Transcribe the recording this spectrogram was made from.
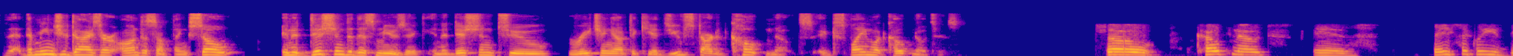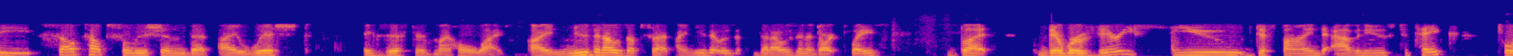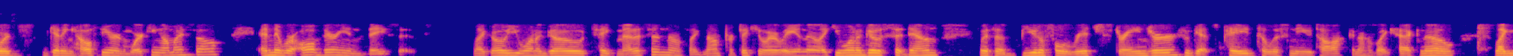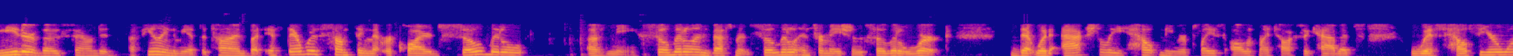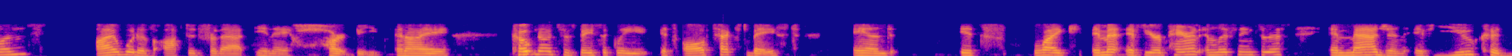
that, that means you guys are onto something. So, in addition to this music, in addition to reaching out to kids, you've started Cope Notes. Explain what Cope Notes is. So, Cope Notes is basically the self help solution that I wished existed my whole life. I knew that I was upset. I knew that was that I was in a dark place, but there were very few defined avenues to take towards getting healthier and working on myself and they were all very invasive. Like oh you want to go take medicine? I was like not particularly and they're like you want to go sit down with a beautiful rich stranger who gets paid to listen to you talk? And i was like heck no. Like neither of those sounded appealing to me at the time but if there was something that required so little of me so little investment so little information so little work that would actually help me replace all of my toxic habits with healthier ones, I would have opted for that in a heartbeat. And I, Cope Notes is basically it's all text based, and it's like if you're a parent and listening to this, imagine if you could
